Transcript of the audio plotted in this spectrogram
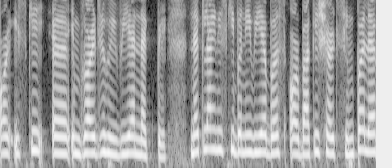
और इसकी एम्ब्रॉयडरी हुई हुई है नेक पे। नेक लाइन इसकी बनी हुई है बस और बाकी शर्ट सिंपल है।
